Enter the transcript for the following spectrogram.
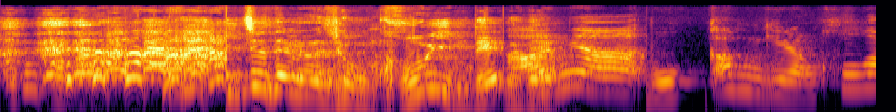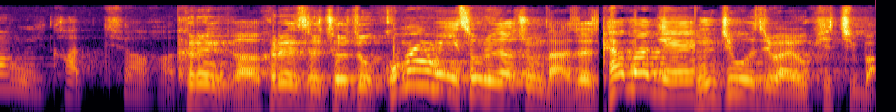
이쯤 되면 좀 고인데? 은혜야? 아니야. 목 감기랑 코 감기 같이 와가지고. 그러니까. 그래서 저좀 코맹맹이 소리가 좀 나죠. 편하게 눈치 보지 말고 기치 마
